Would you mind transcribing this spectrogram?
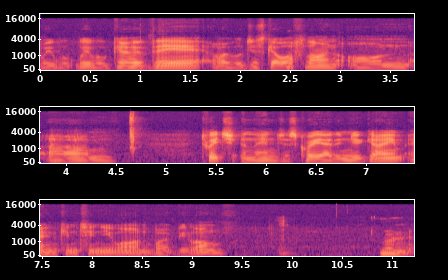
we will. We will go there. I will just go offline on um, Twitch, and then just create a new game and continue on. Won't be long. Right.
